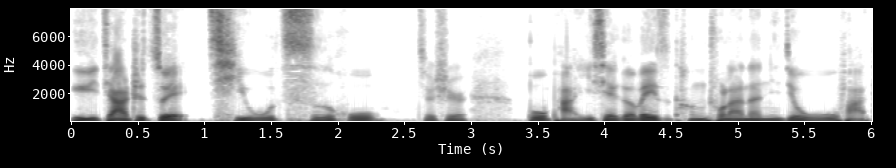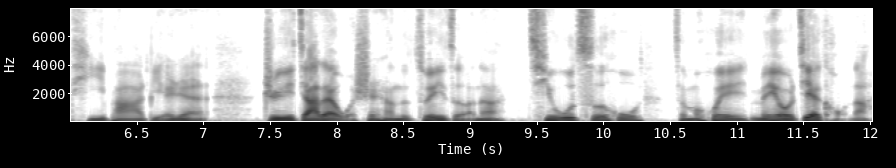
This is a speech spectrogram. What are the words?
欲加之罪，其无辞乎？就是不把一些个位子腾出来呢，您就无法提拔别人。至于加在我身上的罪责呢，其无辞乎？怎么会没有借口呢？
